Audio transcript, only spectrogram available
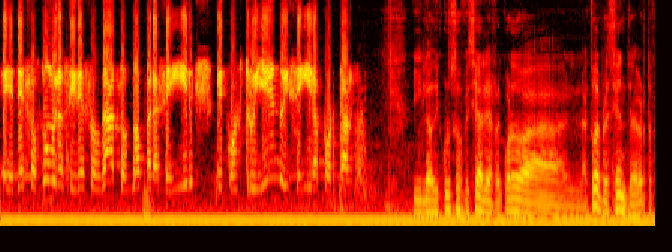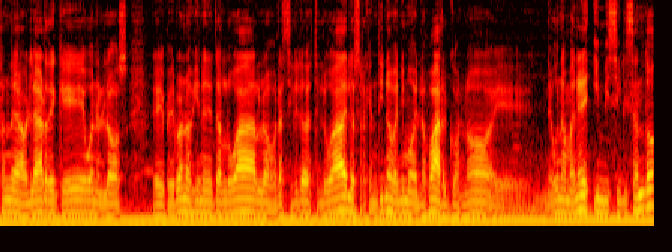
eh, de esos números y de esos datos ¿no? para seguir deconstruyendo y seguir aportando y los discursos oficiales. Recuerdo al actual presidente Alberto Fernández hablar de que bueno los eh, peruanos vienen de tal lugar, los brasileños de este lugar y los argentinos venimos de los barcos, ¿no? Eh, de alguna manera invisibilizando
